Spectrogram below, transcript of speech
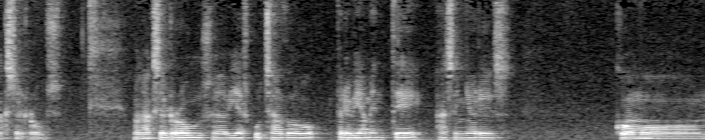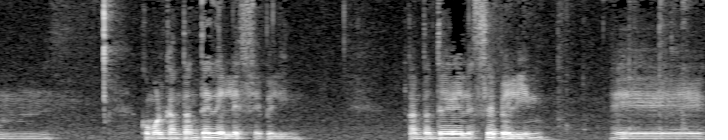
Axel Rose. Bueno, Axel Rose había escuchado previamente a señores como, mm, como el cantante de Led Zeppelin. El cantante de Led Zeppelin eh,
